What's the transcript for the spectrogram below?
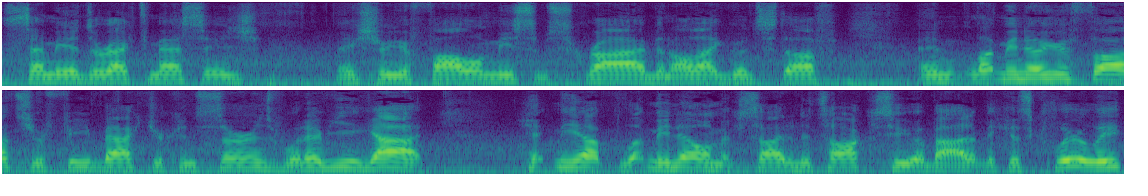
Send me a direct message. Make sure you follow me, subscribe, and all that good stuff. And let me know your thoughts, your feedback, your concerns, whatever you got. Hit me up. Let me know. I'm excited to talk to you about it because clearly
